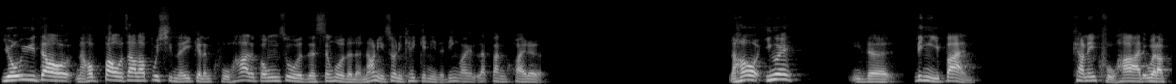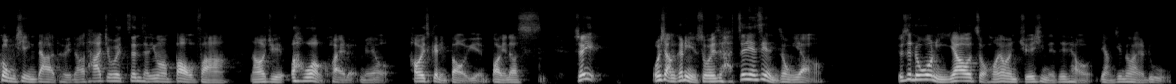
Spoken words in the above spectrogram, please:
忧郁到然后爆炸到不行的一个人，苦哈的工作的生活的人，然后你说你可以给你的另外一半快乐，然后因为你的另一半看你苦哈哈的为他贡献一大堆，然后他就会真诚欲望爆发，然后觉得哇我好快乐，没有，他会跟你抱怨，抱怨到死。所以我想跟你说一下，这件事很重要，就是如果你要走红药丸觉醒的这条两性动态的路。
